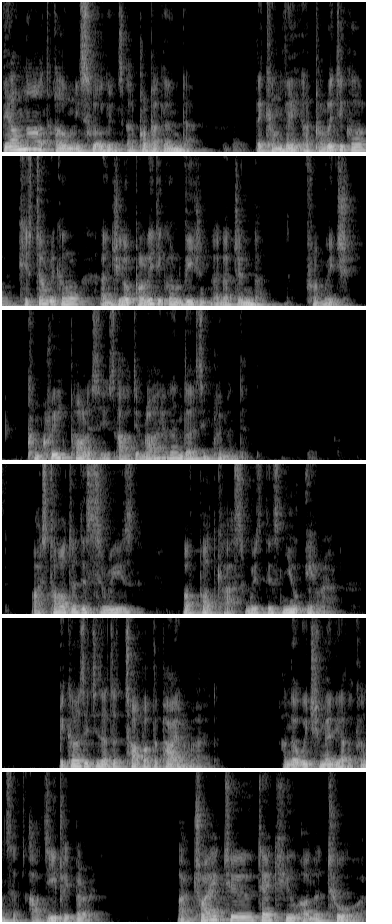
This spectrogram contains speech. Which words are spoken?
They are not only slogans or propaganda, they convey a political, historical, and geopolitical vision and agenda from which concrete policies are derived and thus implemented. I started this series of podcasts with this new era because it is at the top of the pyramid, under which many other concepts are deeply buried. I'll try to take you on a tour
